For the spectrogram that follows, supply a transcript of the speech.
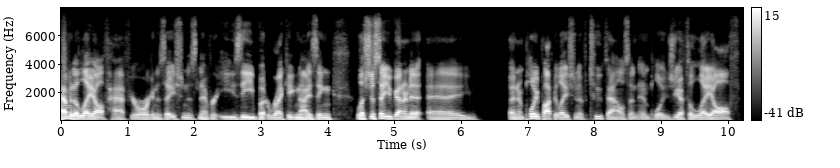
Having to lay off half your organization is never easy, but recognizing, let's just say you've got an, a an employee population of 2,000 employees, you have to lay off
